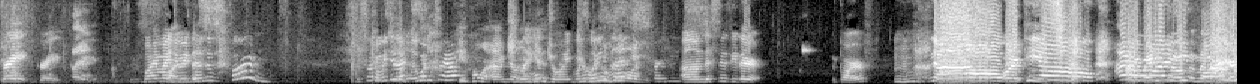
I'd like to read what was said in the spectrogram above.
great, great, great. Why am I Fun. doing This this? is fun. This Can we one's do the next. Blue ones now? People actually yet. enjoy doing this. Um, this is either barf Mm. No! Or peach. No! I already threw up in my barfed.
